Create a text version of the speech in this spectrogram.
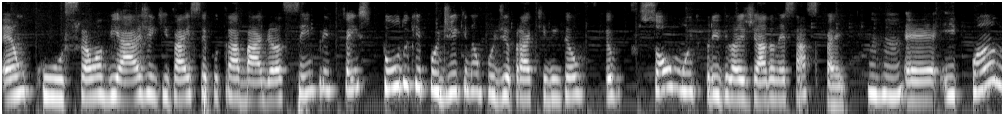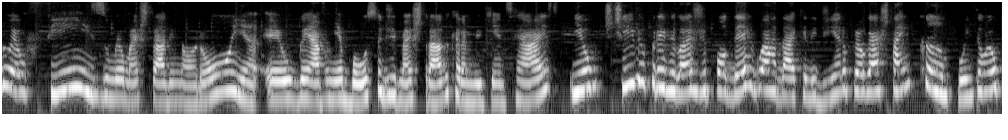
é um curso, é uma viagem que vai ser pro trabalho, ela sempre sempre fez tudo que podia e que não podia para aquilo. Então, eu sou muito privilegiada nesse aspecto. Uhum. É, e quando eu fiz o meu mestrado em Noronha, eu ganhava minha bolsa de mestrado, que era R$ 1.500, e eu tive o privilégio de poder guardar aquele dinheiro para eu gastar em campo. Então, eu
